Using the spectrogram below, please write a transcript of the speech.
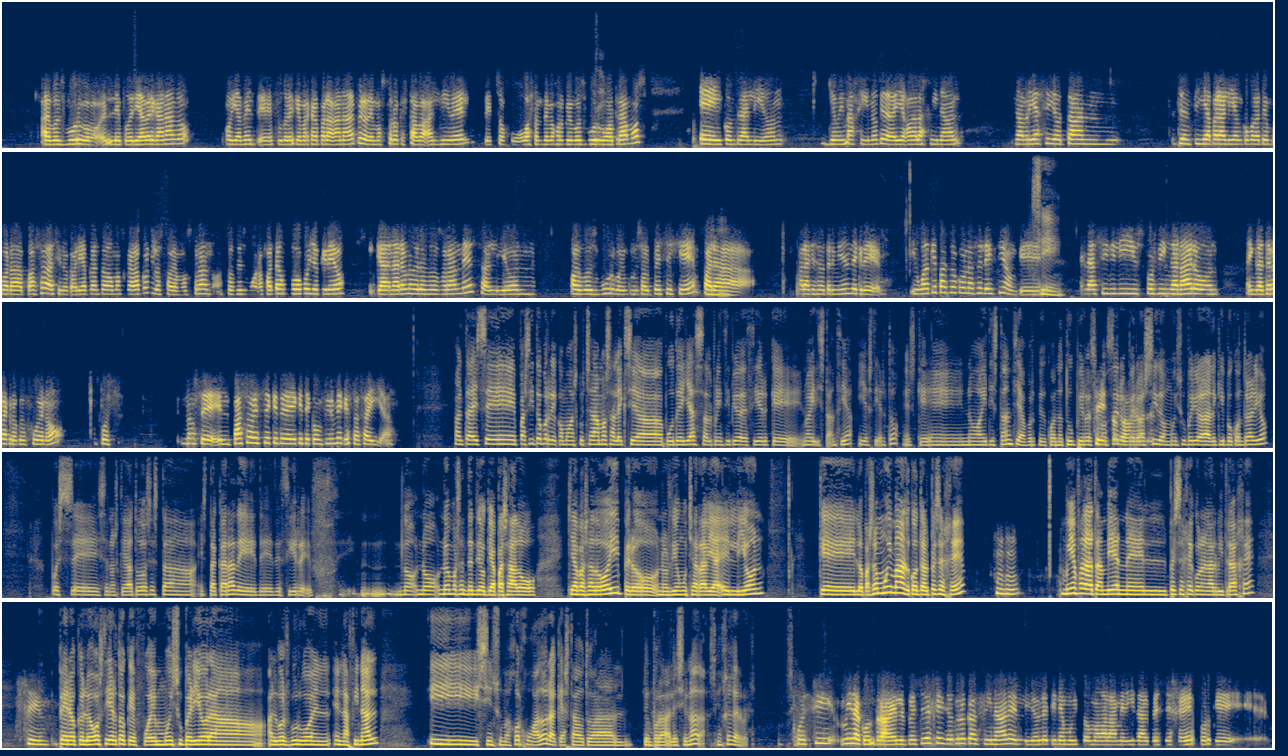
al Wolfsburgo le podría haber ganado. Obviamente, en el fútbol hay que marcar para ganar, pero demostró que estaba al nivel. De hecho, jugó bastante mejor que el Wolfsburgo a tramos. Eh, y contra el Lyon, yo me imagino que de haber llegado a la final no habría sido tan sencilla para Lyon como la temporada pasada, sino que habría plantado más cara porque lo está demostrando. Entonces, bueno, falta un poco, yo creo, que ganara uno de los dos grandes, al Lyon al Wolfsburgo, incluso al PSG, para, para que se lo terminen de creer. Igual que pasó con la selección, que Sí, las Civil Leaves por fin ganaron a Inglaterra, creo que fue, ¿no? Pues, no sé, el paso ese que te, que te confirme que estás ahí ya. Falta ese pasito porque como escuchábamos a Alexia Putellas al principio decir que no hay distancia, y es cierto, es que no hay distancia porque cuando tú pierdes 1-0 pero has sido muy superior al equipo contrario, pues eh, se nos queda a todos esta, esta cara de, decir no, no, no hemos entendido qué ha pasado qué ha pasado hoy, pero nos dio mucha rabia el Lyon que lo pasó muy mal contra el PSG. Muy enfadada también el PSG con el arbitraje Sí. Pero que luego es cierto que fue muy superior a, al Wolfsburgo en, en la final y sin su mejor jugadora, que ha estado toda la temporada lesionada, sin Hegerberg. Pues sí, mira, contra el PSG yo creo que al final el Lyon le tiene muy tomada la medida al PSG porque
